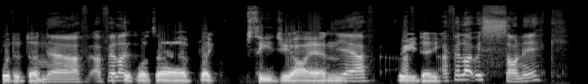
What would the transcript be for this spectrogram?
would have done No, I feel like it was uh, like CGI and yeah, I f- 3D. I feel like with Sonic,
